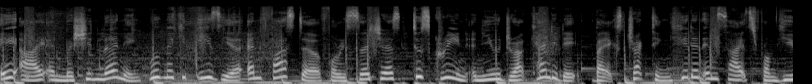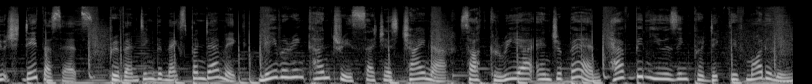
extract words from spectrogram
AI and machine learning will make it easier and faster for researchers to screen a new drug candidate by extracting hidden insights from huge datasets, preventing the next pandemic. Neighboring countries such as China, South Korea, and Japan have been using predictive modeling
